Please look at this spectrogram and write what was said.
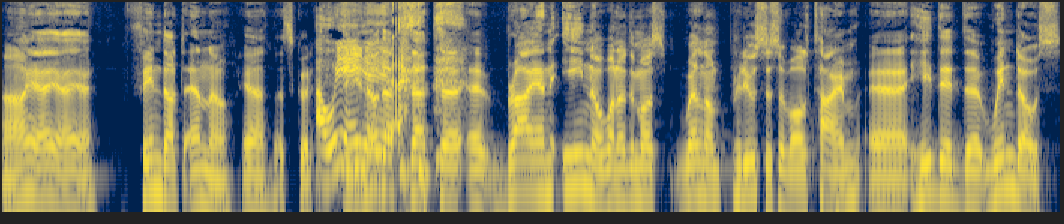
Oh yeah, yeah, yeah. Finn.no. Yeah, that's good. Oh, yeah, Did you know yeah, that, that uh, uh, Brian Eno, one of the most well-known producers of all time, uh, he did the Windows,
